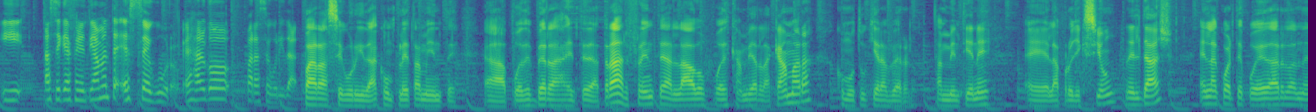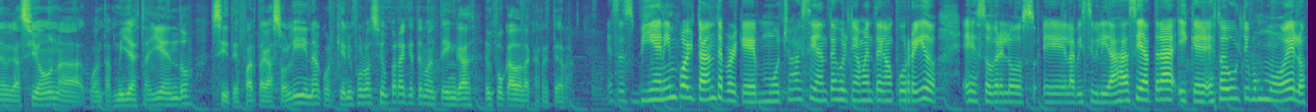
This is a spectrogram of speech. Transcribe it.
Y así que definitivamente es seguro, es algo para seguridad. Para seguridad completamente. Uh, puedes ver a la gente de atrás, frente, al lado, puedes cambiar la cámara como tú quieras verlo. También tiene eh, la proyección en el dash, en la cual te puede dar la navegación a cuántas millas está yendo, si te falta gasolina, cualquier información para que te mantengas enfocado en la carretera. Eso es bien importante porque muchos accidentes últimamente han ocurrido eh, sobre los, eh, la visibilidad hacia atrás y que estos últimos modelos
